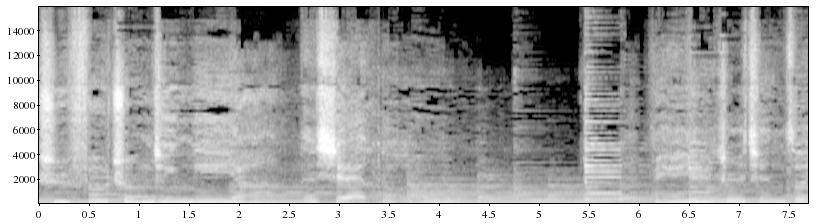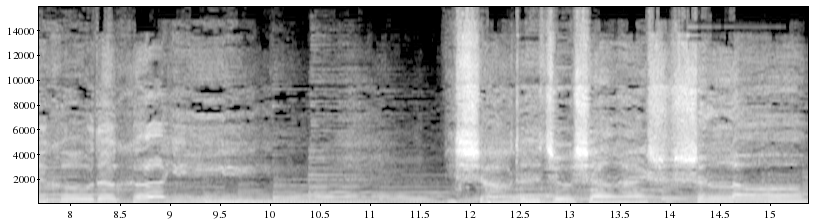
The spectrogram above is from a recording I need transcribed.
是否憧憬一样？的邂逅，毕业之前最后的合影，你笑得就像海市蜃楼，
